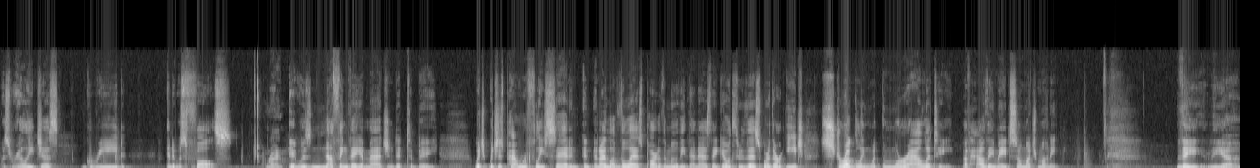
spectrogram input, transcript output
was really just greed, and it was false. Right. It was nothing they imagined it to be, which which is powerfully said. And, and, and I love the last part of the movie. Then, as they go through this, where they're each struggling with the morality of how they made so much money. They the, uh,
